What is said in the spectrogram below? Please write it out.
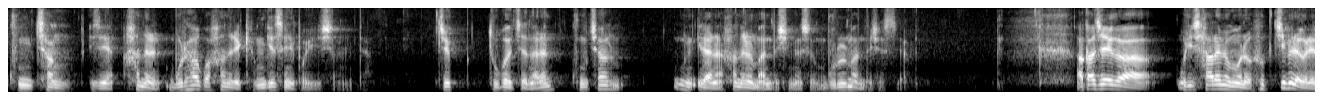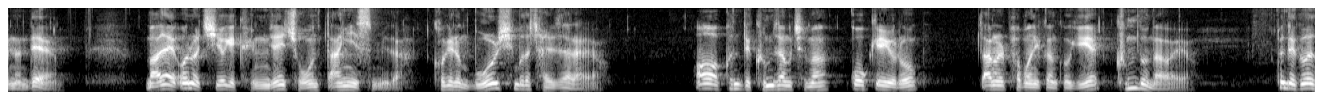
궁창, 이제 하늘, 물하고 하늘의 경계선이 보이기 시작합니다. 즉, 두 번째 날은 궁창이라는 하늘을 만드시면서 물을 만드셨어요. 아까 제가 우리 사람의 몸은 흙집이라 그랬는데, 만약에 어느 지역에 굉장히 좋은 땅이 있습니다. 거기는 무엇 심어도 잘 자라요. 어, 근데 금상첨화 꽃게유로 땅을 파보니까 거기에 금도 나와요. 근데 그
